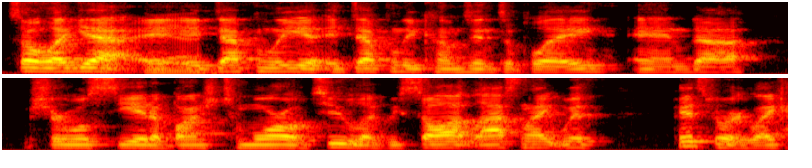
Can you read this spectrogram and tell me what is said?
so like, yeah, yeah. It, it, definitely it definitely comes into play, and uh, I'm sure we'll see it a bunch tomorrow too. Like we saw it last night with Pittsburgh. Like,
